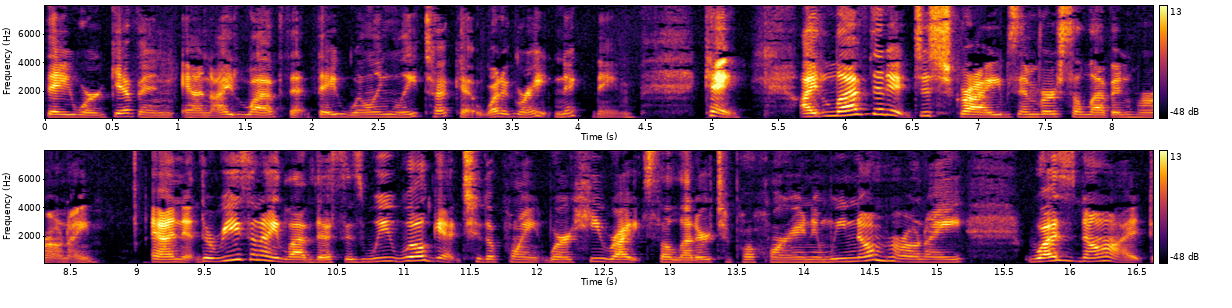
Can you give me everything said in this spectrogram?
they were given, and I love that they willingly took it. What a great nickname. Okay, I love that it describes in verse 11 Moroni. And the reason I love this is we will get to the point where he writes the letter to Pahoran, and we know Moroni was not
